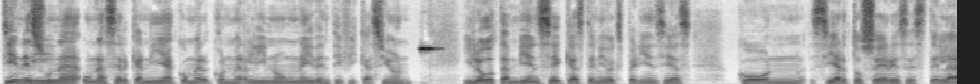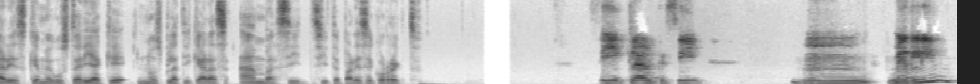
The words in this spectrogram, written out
tienes una, una, cercanía con, con, Merlino, una identificación, y luego también sé que has tenido experiencias con ciertos seres estelares que me gustaría que nos platicaras ambas, si, si te parece correcto. Sí, claro que sí. Mm, Merlín,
